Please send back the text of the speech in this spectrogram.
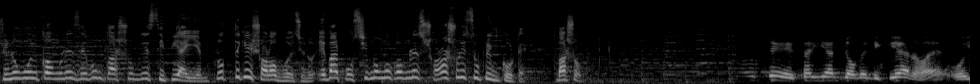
তৃণমূল কংগ্রেস এবং তার সঙ্গে সিপিআইএম প্রত্যেকেই সরব হয়েছিল। এবার পশ্চিমবঙ্গ কংগ্রেস সরাসরি সুপ্রিম কোর্টে। বাসব। হচ্ছে এসআইআর যবে ডিক্লেয়ার হয়, ওই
